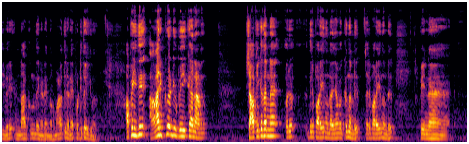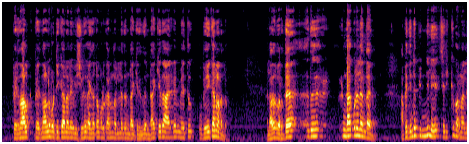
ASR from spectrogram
ഇവർ ഉണ്ടാക്കുന്നതിനിടെ നിർമ്മാണത്തിനിടെ പൊട്ടിത്തെറിക്കുന്നത്. അപ്പോൾ ഇത് ആർക്ക് വേണ്ടി ഉപയോഗിക്കാനാണ്? ഷാഫിക്ക് തന്നെ ഒരു ഇതിൽ പറയുന്നുണ്ട് ഞാൻ വെക്കുന്നുണ്ട് അതിൽ പറയുന്നുണ്ട്. പിന്നെ പെരുന്നാൾ പെരുന്നാളിന് പൊട്ടിക്കാനോ അല്ലെങ്കിൽ വിഷുവിന് കൈനട്ടം കൊടുക്കാനോ നല്ലത് ഉണ്ടാക്കിയത്? ഇത് ഉണ്ടാക്കിയത് ആരുടെയും മേത്ത് ഉപയോഗിക്കാനാണല്ലോ. അല്ലാതെ വെറുതെ ഇത് ഉണ്ടാക്കൂലല്ലോ എന്തായാലും. അപ്പൊ ഇതിന്റെ പിന്നിൽ ശരിക്കും പറഞ്ഞാൽ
